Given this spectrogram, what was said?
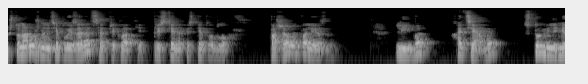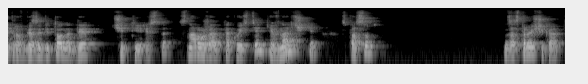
что наружная теплоизоляция прикладки при стенах из пеплоблоков, пожалуй, полезна либо хотя бы 100 мм газобетона D400 снаружи от такой стенки в Нальчике спасут застройщика от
